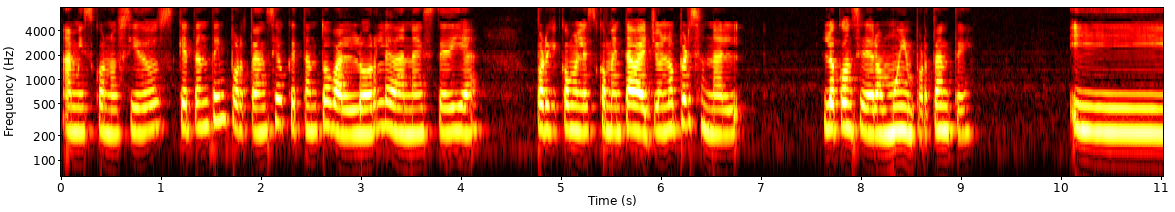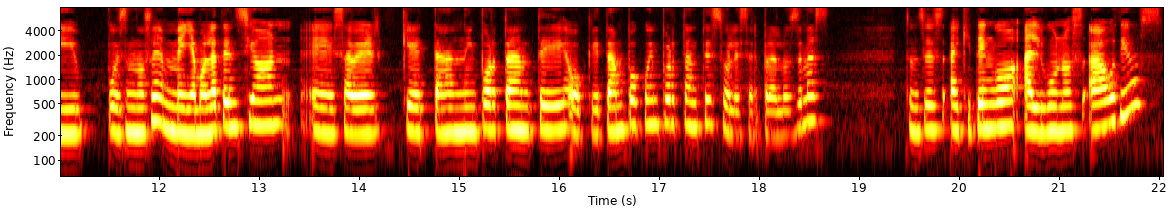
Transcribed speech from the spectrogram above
a mis conocidos, qué tanta importancia o qué tanto valor le dan a este día. Porque como les comentaba, yo en lo personal lo considero muy importante. Y pues no sé, me llamó la atención eh, saber qué tan importante o qué tan poco importante suele ser para los demás. Entonces aquí tengo algunos audios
